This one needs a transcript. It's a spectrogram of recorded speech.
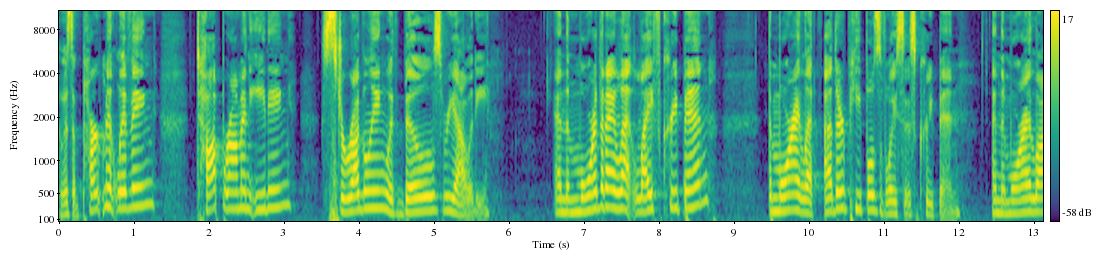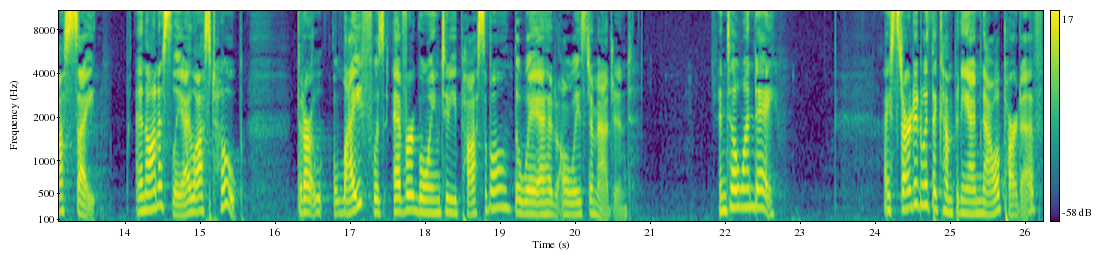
It was apartment living, top ramen eating, struggling with bills reality. And the more that I let life creep in, the more I let other people's voices creep in, and the more I lost sight. And honestly, I lost hope that our life was ever going to be possible the way I had always imagined. Until one day, I started with the company I'm now a part of,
